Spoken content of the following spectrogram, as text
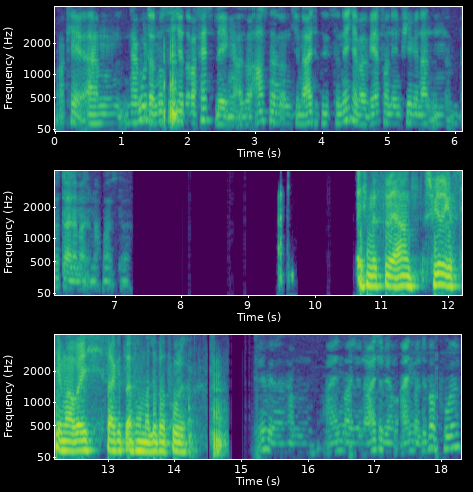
Okay, ähm, na gut, dann musst du dich jetzt aber festlegen. Also Arsenal und United siehst du nicht, aber wer von den vier genannten wird deiner Meinung nach Meister? Ich müsste, ja, schwieriges Thema, aber ich sage jetzt einfach mal Liverpool. Okay, wir haben einmal United, wir haben einmal Liverpool.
